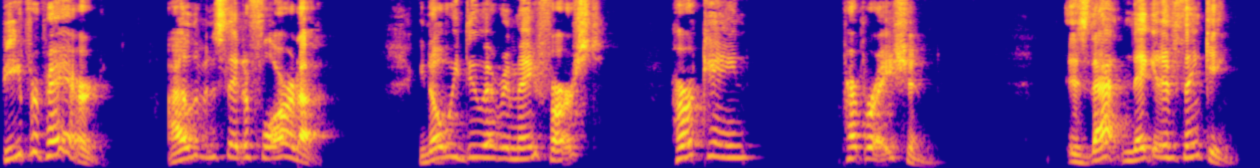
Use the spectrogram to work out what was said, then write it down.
Be prepared. I live in the state of Florida. You know what we do every May 1st? Hurricane preparation. Is that negative thinking?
